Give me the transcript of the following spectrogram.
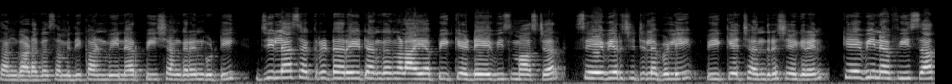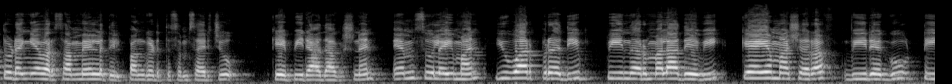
സംഘാടക സമിതി കൺവീനർ പി ശങ്കരൻകുട്ടി ജില്ലാ സെക്രട്ടേറിയറ്റ് അംഗങ്ങളായ P K Davis master Xavier Chittilappally P K Chandrasekharan K V Nafeesa തുടങ്ങിയവർ സമ്മേളനത്തിൽ പങ്കെടുത്ത് സംസാരിച്ചു. K P Radhakrishnan M Sulaiman U R Pradeep P Nirmaladevi K M Ashraf V Raghu T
